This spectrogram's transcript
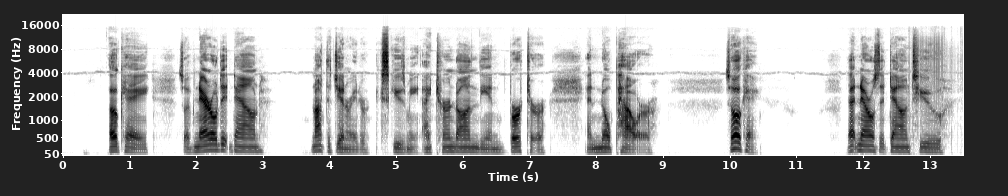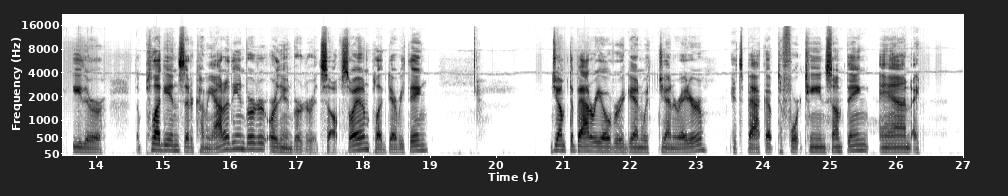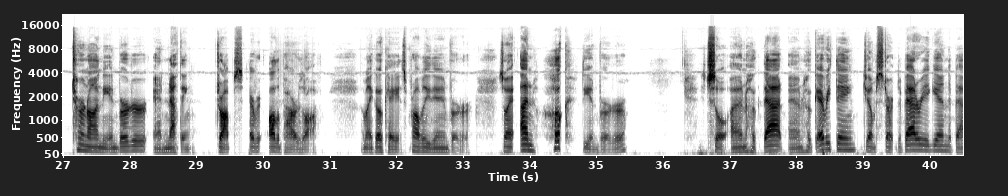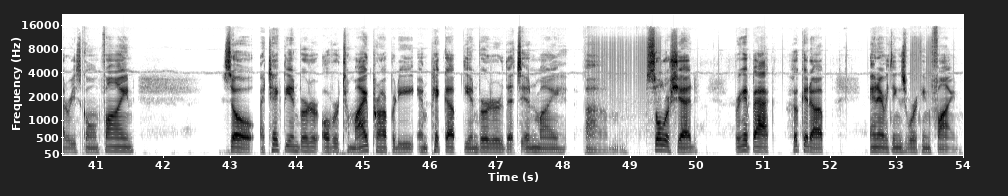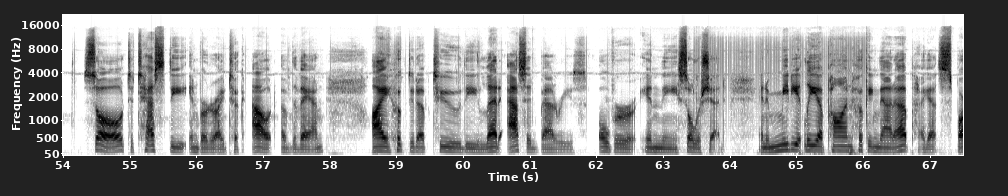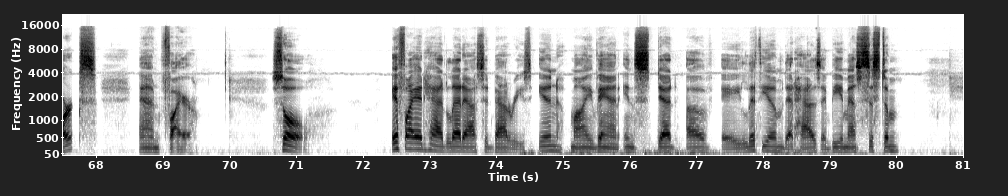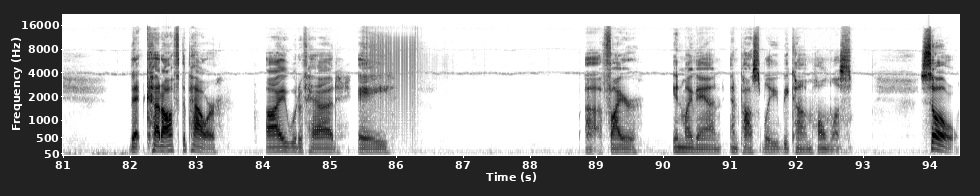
Okay, so I've narrowed it down. Not the generator, excuse me. I turned on the inverter and no power. So, okay, that narrows it down to either the plugins that are coming out of the inverter or the inverter itself. So I unplugged everything, jumped the battery over again with generator, it's back up to 14 something and I turn on the inverter and nothing drops every all the power's off. I'm like okay it's probably the inverter. So I unhook the inverter. So I unhook that I unhook everything jump start the battery again the battery's going fine. So I take the inverter over to my property and pick up the inverter that's in my um, solar shed bring it back hook it up and everything's working fine. So to test the inverter I took out of the van, I hooked it up to the lead acid batteries over in the solar shed. And immediately upon hooking that up, I got sparks and fire. So if I had had lead acid batteries in my van instead of a lithium that has a BMS system that cut off the power, I would have had a uh, fire in my van and possibly become homeless. So,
